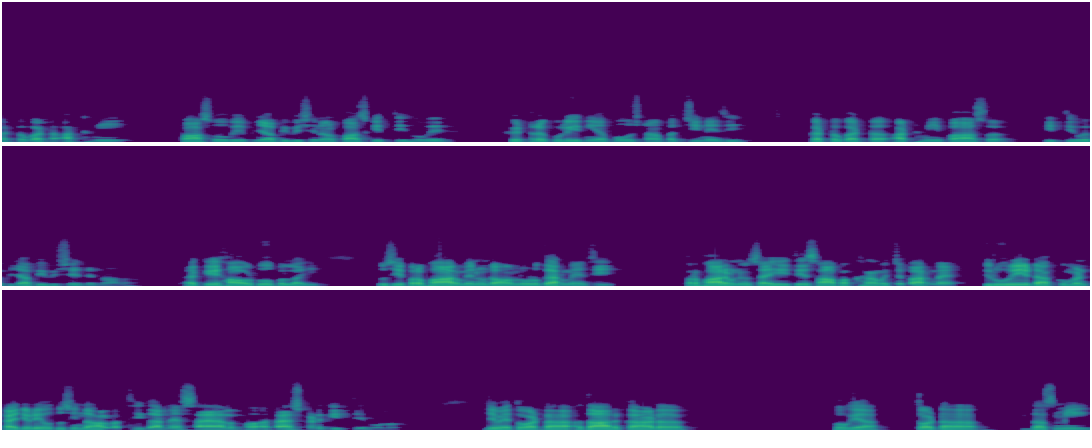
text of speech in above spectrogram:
ਘੱਟੋ ਘੱਟ 8ਵੀਂ ਪਾਸ ਹੋਵੇ, ਪੰਜਾਬੀ ਵਿਸ਼ੇ ਨਾਲ ਪਾਸ ਕੀਤੀ ਹੋਵੇ, ਫਿਟਰ ਕੁਲੀ ਦੀਆਂ ਪੋਸਟਾਂ 25 ਨੇ ਜੀ ਘੱਟੋ ਘੱਟ 8ਵੀਂ ਪਾਸ ਕੀਤੀ ਹੋਵੇ ਪੰਜਾਬੀ ਵਿਸ਼ੇ ਦੇ ਨਾਲ। ਅੱਗੇ ਹਾਊ ਟੂ ਅਪਲਾਈ ਤੁਸੀਂ ਪਰਫਾਰਮੇ ਨੂੰ ਡਾਊਨਲੋਡ ਕਰਨੇ ਜੀ। ਪਰਫਾਰਮੇ ਨੂੰ ਸਹੀ ਤੇ ਸਾਫ਼ ਅੱਖਰਾਂ ਵਿੱਚ ਭਰਨਾ ਹੈ। ਜ਼ਰੂਰੀ ਡਾਕੂਮੈਂਟ ਹੈ ਜਿਹੜੇ ਉਹ ਤੁਸੀਂ ਨਾਲ ਨੱਥੀ ਕਰਨੇ ਸੈਲਫ ਅਟੈਸਟਡ ਕੀਤੇ ਹੋਣ। ਜਿਵੇਂ ਤੁਹਾਡਾ ਆਧਾਰ ਕਾਰਡ ਹੋ ਗਿਆ, ਤੁਹਾਡਾ 10ਵੀਂ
